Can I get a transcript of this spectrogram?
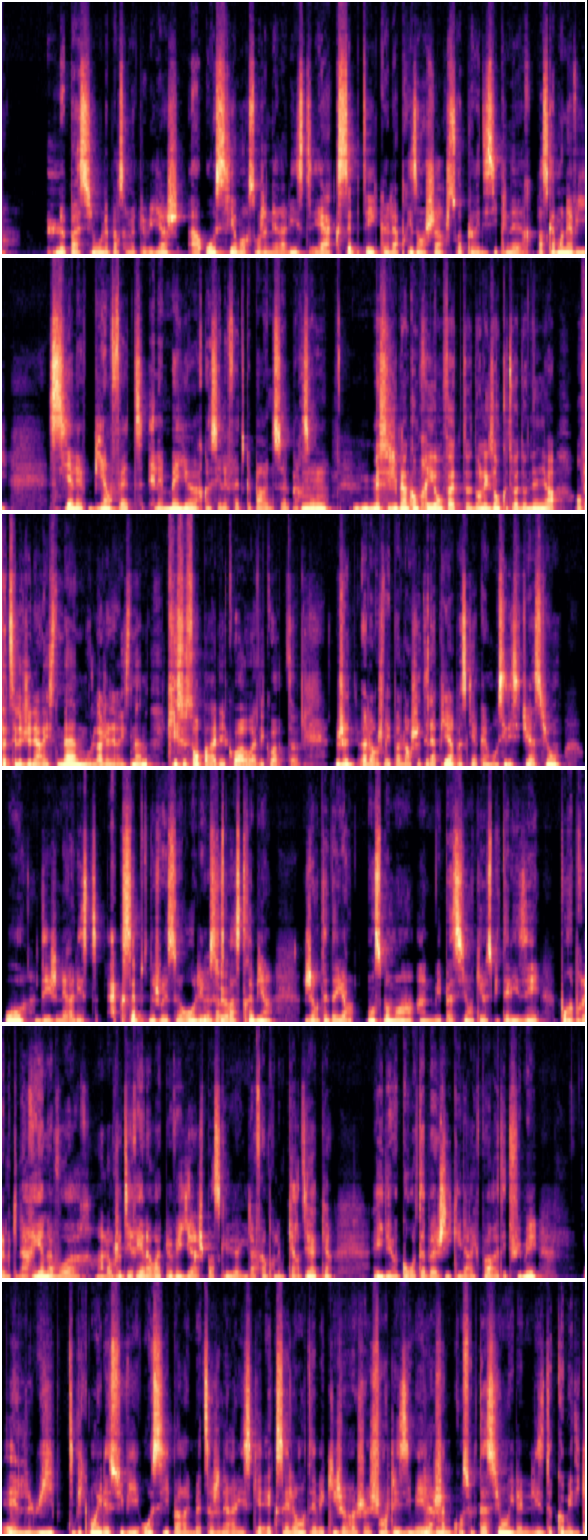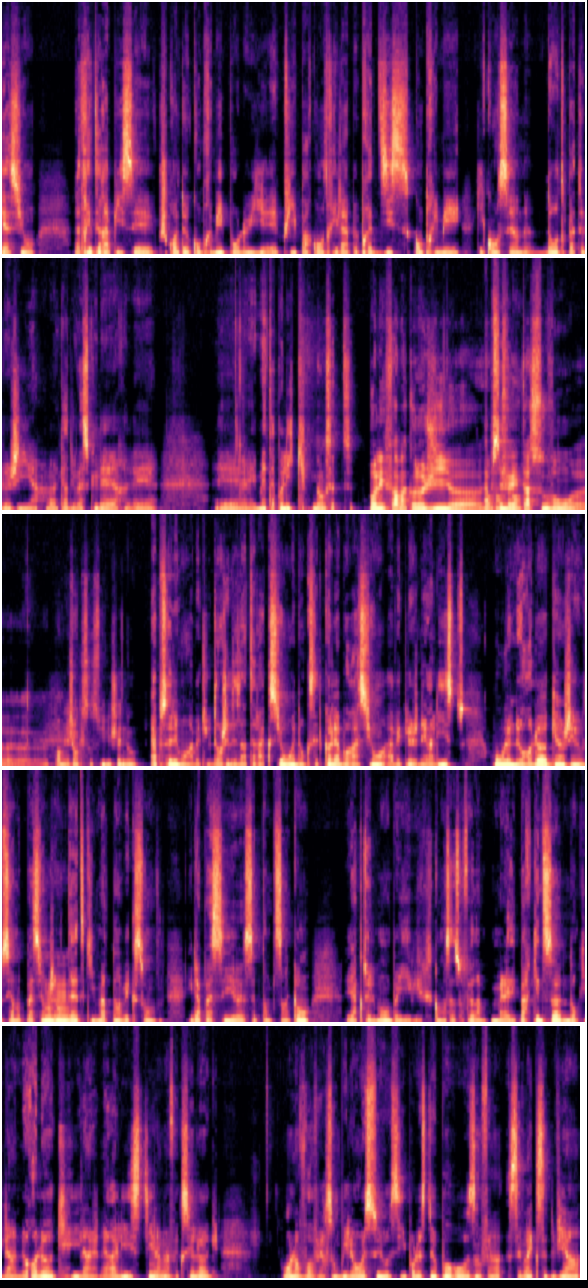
le patient, la personne avec le VIH, à aussi avoir son généraliste et à accepter que la prise en charge soit pluridisciplinaire. Parce qu'à mon avis, si elle est bien faite, elle est meilleure que si elle est faite que par une seule personne. Hmm. Mais si j'ai bien compris, en fait, dans l'exemple que tu as donné, euh, en fait, c'est le généraliste même ou la généraliste même qui se sent pas adéquat ou adéquate. Je, alors, je vais pas leur jeter la pierre parce qu'il y a quand même aussi des situations où des généralistes acceptent de jouer ce rôle et Bien où ça sûr. se passe très bien. J'ai en tête d'ailleurs en ce moment un, de mes patients qui est hospitalisé pour un problème qui n'a rien à voir. Alors je dis rien à voir avec le VIH parce qu'il a, il a fait un problème cardiaque et il est gros tabagique et il n'arrive pas à arrêter de fumer. Et lui, typiquement, il est suivi aussi par une médecin généraliste qui est excellente et avec qui je, je change des emails à Mhm. chaque consultation. Il a une liste de comédication. La trithérapie, c'est, je crois, deux comprimés pour lui. Et puis, par contre, il a à peu près 10 comprimés qui concernent d'autres pathologies euh, cardiovasculaires et, et, et métaboliques. Donc, cette, cette polypharmacologie euh, dont on fait état souvent euh, parmi les gens qui sont suivis chez nous. Absolument, avec le danger des interactions et donc cette collaboration avec le généraliste ou le neurologue. hein. J'ai aussi un autre patient que j'ai en Mhm. tête qui maintenant avec son, il a passé euh, 75 ans et actuellement bah, il commence à souffrir d'une maladie de Parkinson. Donc il a un neurologue, il a un généraliste, il a un Mhm. infectiologue. On l'envoie faire son bilan osseux aussi pour l'ostéoporose. Enfin, c'est vrai que ça devient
